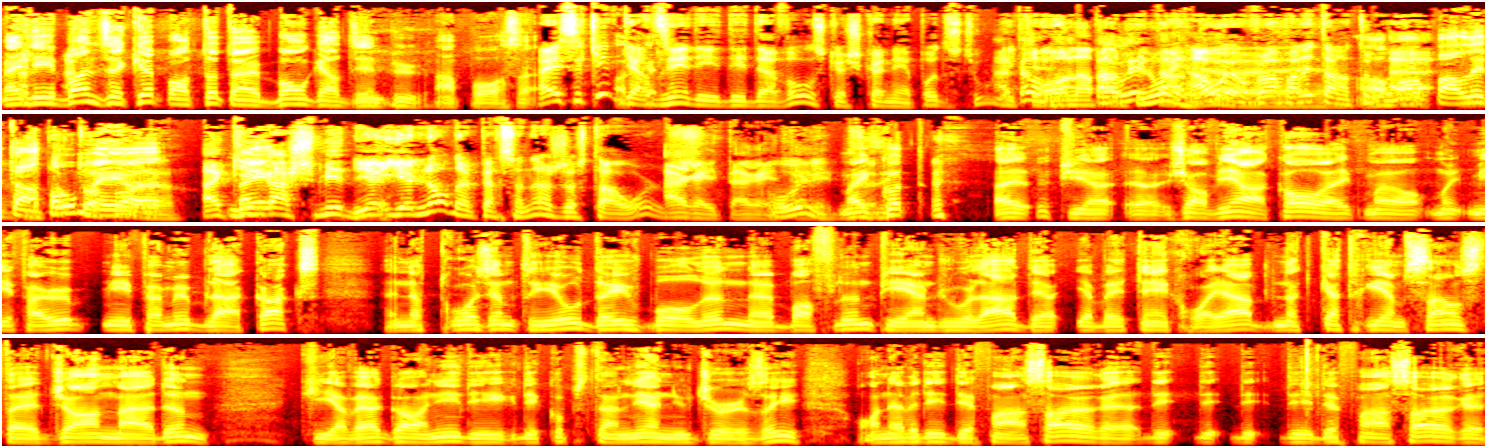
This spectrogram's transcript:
mais, les bonnes équipes ont toutes un bon gardien de but, en passant. c'est qui le gardien des, des Devils que je connais pas du tout? Attends, on, va en parler loin. Ah oui, on va en parler tantôt. On va en parler tantôt, mais... Euh, Akira Schmidt. Il y, a, le nom d'un personnage de Star Wars. Arrête, arrête. Oui. Mais écoute, euh, puis euh, je reviens encore avec mes, fameux, mes fameux Blackhawks. Notre troisième trio, Dave Bolin, Bufflin puis Andrew Il avait été incroyable. Notre quatrième sens, c'était John Madden qui avait gagné des, des Coupes Stanley à New Jersey. On avait des défenseurs, euh, des, défenseurs euh,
